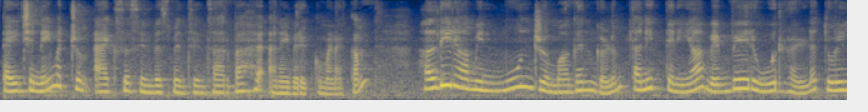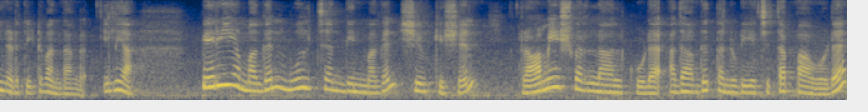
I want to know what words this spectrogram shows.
டை சென்னை மற்றும் ஆக்சிஸ் இன்வெஸ்ட்மெண்ட்ஸின் சார்பாக அனைவருக்கும் வணக்கம். ஹல்திராமின் மூன்று மகன்களும் தனித்தனியாக வெவ்வேறு ஊர்களில் தொழில் நடத்திட்டு வந்தாங்க இல்லையா? பெரிய மகன் மூல்சந்தின் மகன் சிவ்கிஷன் ராமேஸ்வர்லால் கூட அதாவது தன்னுடைய சித்தப்பாவோட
